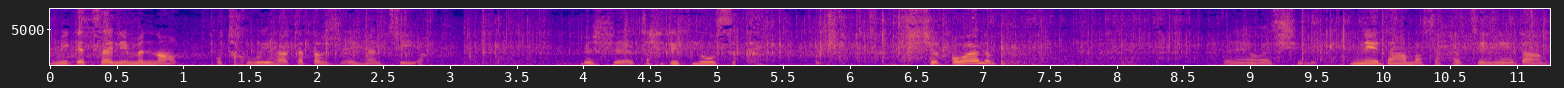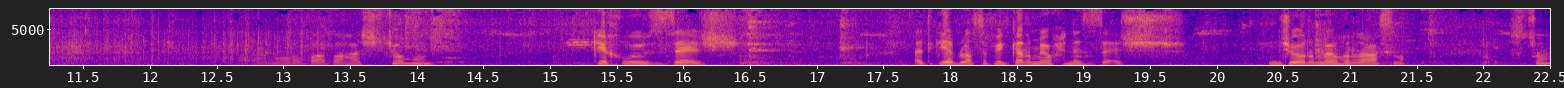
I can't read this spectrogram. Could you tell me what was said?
مي كتسالي منها وتخويها كترجعيها نتيا باش تاخدي فلوسك. شتي القوالب ايوا هادشي لك النظام صاحبتي النظام نور باباها شفتوهم؟ كيخويو الزاج. هاديك هي بلاصة فين كنرميو حنا الزاج. نجيو نرميوه لراسنا. شفتو؟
